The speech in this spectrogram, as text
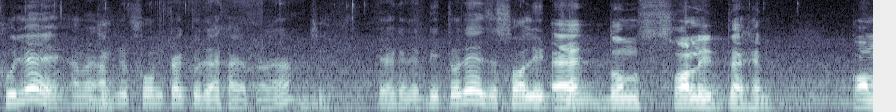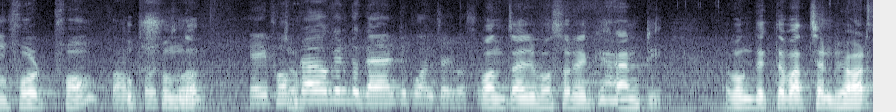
খুলে আপনি ফোমটা একটু দেখাই আপনারা। এখানে ভিতরে যে সলিড একদম সলিড দেখেন। কমফোর্ট ফোম খুব সুন্দর। এই ফোমটারও কিন্তু গ্যারান্টি পঞ্চাশ বছর পঞ্চাশ বছরের গ্যারান্টি এবং দেখতে পাচ্ছেন ভিউয়ার্স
